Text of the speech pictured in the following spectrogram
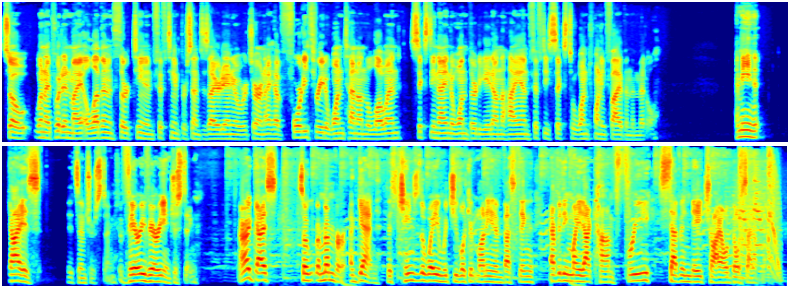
So when I put in my 11 and 13 and 15% desired annual return, I have 43 to 110 on the low end, 69 to 138 on the high end, 56 to 125 in the middle. I mean, guys, it's interesting. Very, very interesting. All right, guys. So remember, again, this changes the way in which you look at money and investing. Everythingmoney.com, free seven day trial. Go sign up now.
